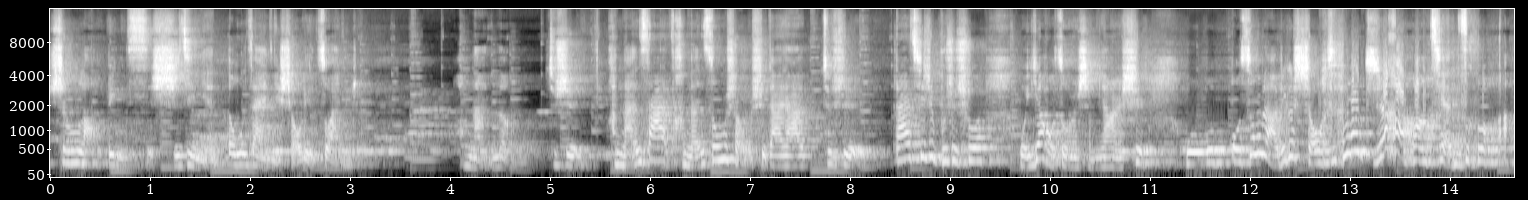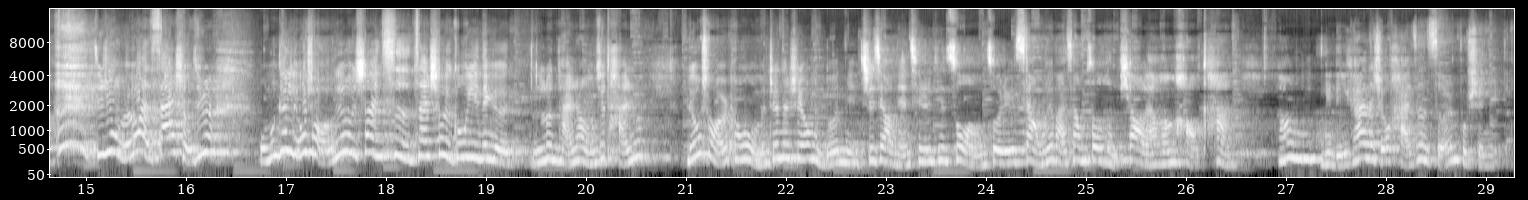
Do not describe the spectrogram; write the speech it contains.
生老病死十几年都在你手里攥着，好难的，就是很难撒，很难松手。是大家，就是大家其实不是说我要做成什么样，是我我我松不了这个手，所 以我只好往前做。就是我没办法撒手。就是我们跟留守，因为上一次在社会公益那个论坛上，我们去谈留守儿童，我们真的是有很多年支教年轻人去做，我们做这个项目，会把项目做得很漂亮，很好看。然后你你离开的时候，孩子的责任不是你的，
